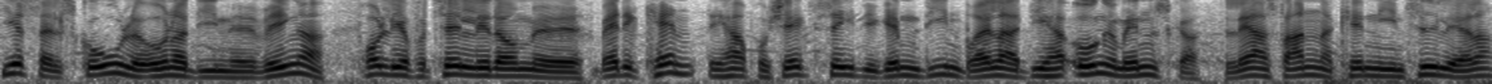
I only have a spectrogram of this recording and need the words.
Hirsals skole under dine vinger. Prøv lige at fortælle lidt om, øh, hvad det kan, det her projekt, set igennem dine briller, at de her unge mennesker lærer stranden at kende i en tidlig alder.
